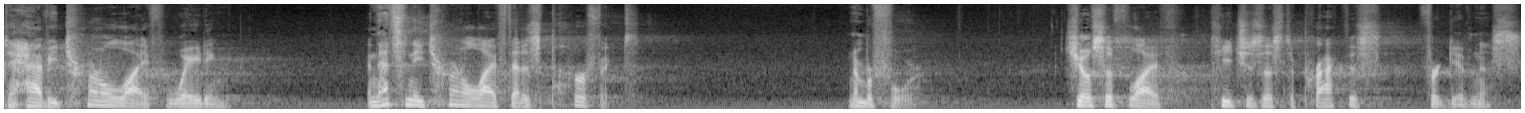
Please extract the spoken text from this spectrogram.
to have eternal life waiting. And that's an eternal life that is perfect. Number four, Joseph's life teaches us to practice forgiveness.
